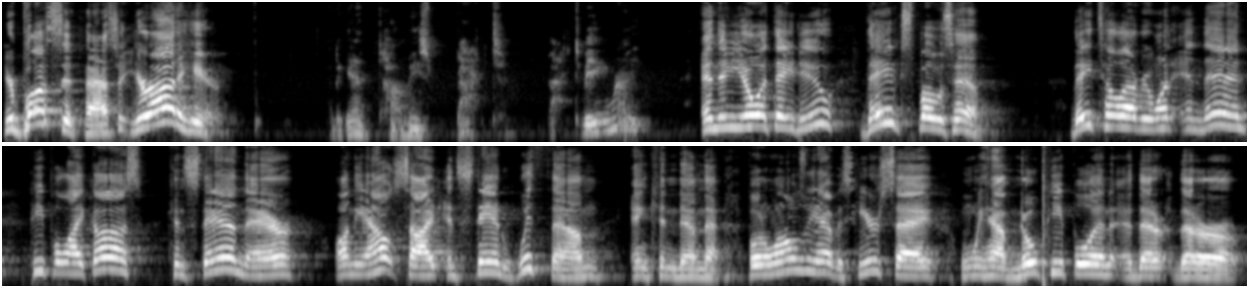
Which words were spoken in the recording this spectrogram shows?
You're busted, Pastor. You're out of here. And again, Tommy's back to back to being right. And then you know what they do? They expose him. They tell everyone, and then people like us can stand there on the outside and stand with them and condemn that. But when all we have is hearsay, when we have no people in that are, that are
